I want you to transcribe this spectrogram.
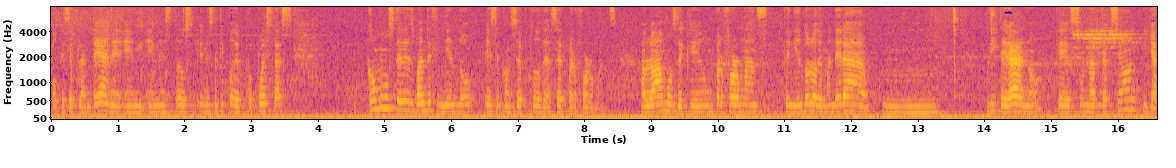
o que se plantean en, en- en estos, en este tipo de propuestas, ¿cómo ustedes van definiendo ese concepto de hacer performance? Hablábamos de que un performance, teniéndolo de manera mm, literal, ¿no? Que es un arte-acción y ya,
